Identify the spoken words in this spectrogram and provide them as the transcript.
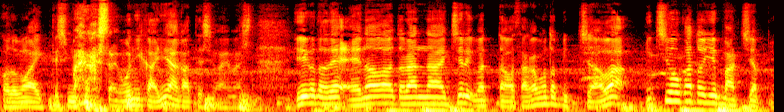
子供が行ってしまいました。お2階に上がってしまいました。ということで、ノーアウトランナー1塁。バッターは坂本ピッチャーは一岡というマッチアップ。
